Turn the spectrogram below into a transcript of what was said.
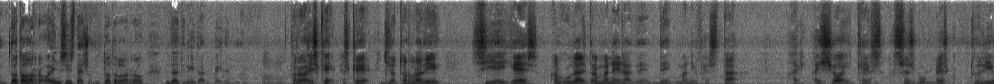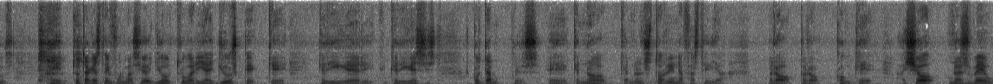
amb tota la raó, eh, insisteixo, amb tota la raó de Trinitat Vella. Però és que, és que jo torno a dir, si hi hagués alguna altra manera de, de manifestar això i que es- s'esbombés, com tu dius, eh, tota aquesta informació, jo el trobaria just que, que, que, diguer, que diguessis escolta'm, pues, eh, que, no, que no ens tornin a fastidiar però, però com que això no es veu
